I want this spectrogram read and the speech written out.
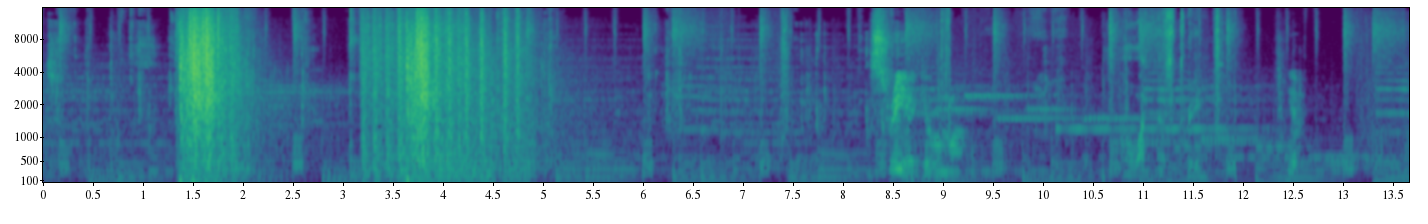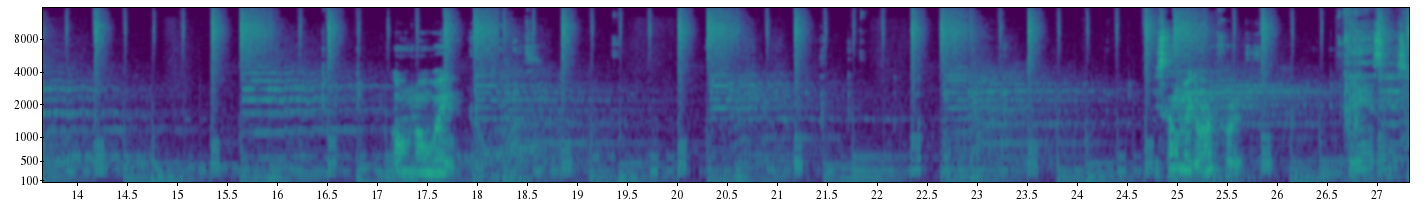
What? It's three, I kill one more. Oh, what? That's three? Yep. Oh, no way. He's gonna make a run for it. Yes, yes.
